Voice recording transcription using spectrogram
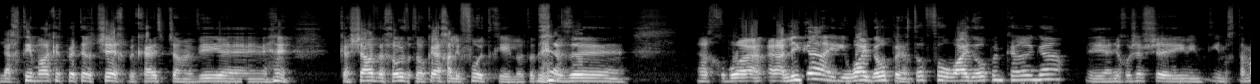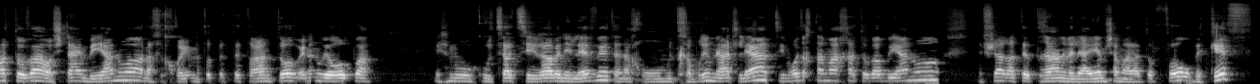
להחתים רק את פטר צ'ך בקיץ כשאתה מביא אה, קשר וחלוץ ואתה לוקח אליפות, כאילו, אתה יודע, זה... הליגה היא wide open, ה top 4 wide open כרגע, אני חושב שעם החתמה טובה או שתיים בינואר אנחנו יכולים לתת run טוב, אין לנו אירופה, יש לנו קבוצה צעירה ונלהבת, אנחנו מתחברים לאט לאט, עם עוד החתמה אחת טובה בינואר, אפשר לתת run ולאיים שם על ה top 4 בכיף.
